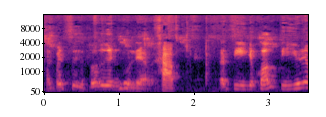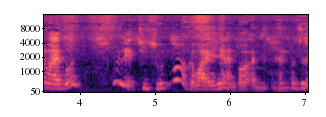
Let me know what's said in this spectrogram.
มันเป็นสื่อตัวอื่นพุ่นแล้วครับ แต่ตีเจะของตีอยู่ได้ไว้บ่เลขที่สุดบ่ก็ไว้ได้หันบ่อันหันบ่ซื้อ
